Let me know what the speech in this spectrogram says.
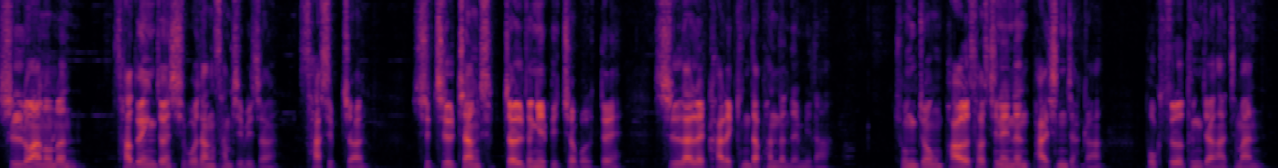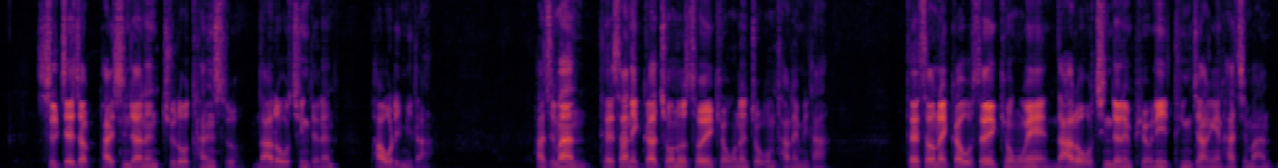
실루아노는 사도행전 15장 32절, 40절, 17장 10절 등에 비춰볼 때 신라를 가리킨다 판단됩니다. 종종 바울 서신에는 발신자가 복수로 등장하지만 실제적 발신자는 주로 단수, 나로 호칭되는 바울입니다. 하지만 대사니까 전후서의 경우는 조금 다릅니다. 대사니까 후서의 경우에 나로 호칭되는 표현이 등장하긴 하지만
